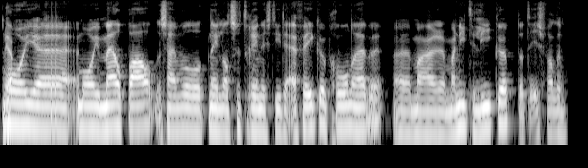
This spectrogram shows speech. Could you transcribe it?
Ja. Mooie, uh, mooie mijlpaal. Er zijn wel wat Nederlandse trainers die de FA Cup gewonnen hebben. Uh, maar, maar niet de League Cup. Dat is wel een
